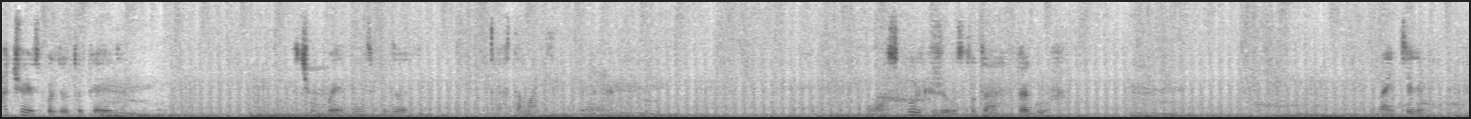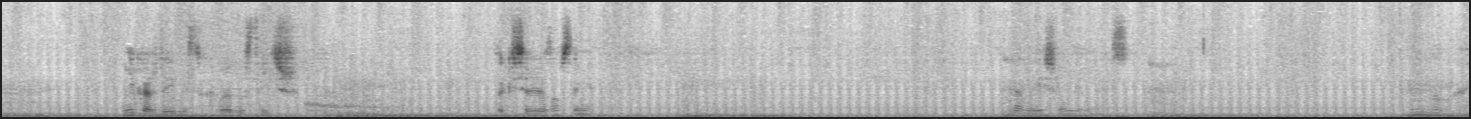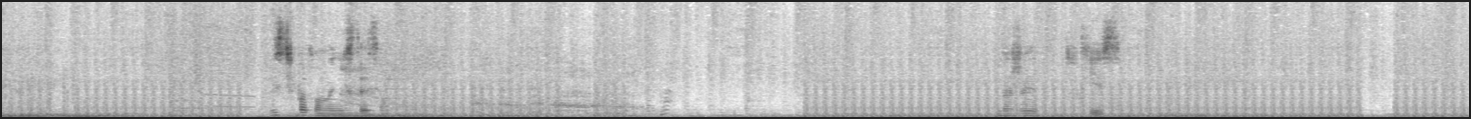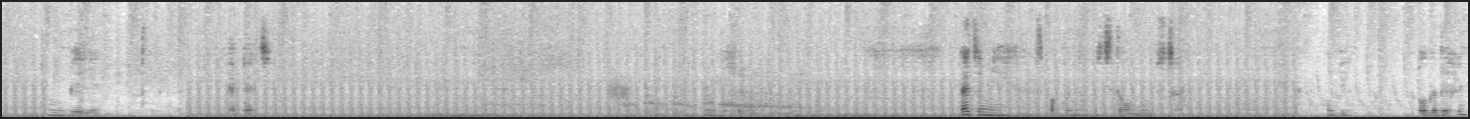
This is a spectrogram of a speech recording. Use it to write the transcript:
А что использую только это? Почему бы это не использовать? Автомат. О, сколько же вас тут, а, врагов? Знаете ли, не каждый день столько врагов встретишь. Так серьезно в сами. Давай, еще умираюсь. Ну давай. 200 патронов не встретил. Даже этот тут есть. Убили. Опять. Дайте мне спокойно убить этого монстра. Убил. Благодарю.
